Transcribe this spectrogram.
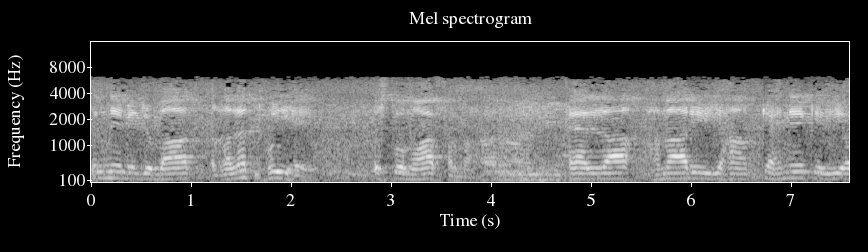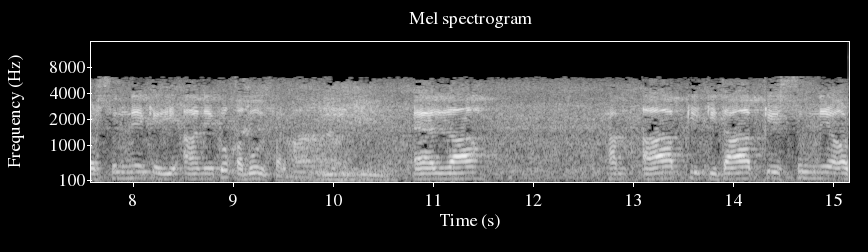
سننے میں جو بات غلط ہوئی ہے، اس کو معاف فرما اے اللہ، ہمارے یہاں کہنے کے لیے اور سننے کے لیے آنے کو قبول فرما اے اللہ ہم آپ کی کتاب کے سننے اور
